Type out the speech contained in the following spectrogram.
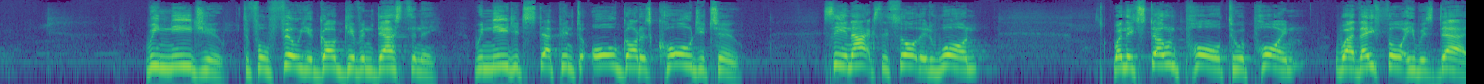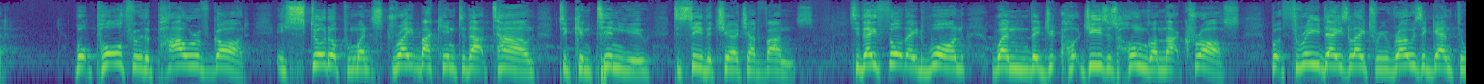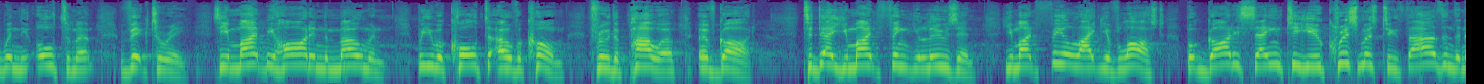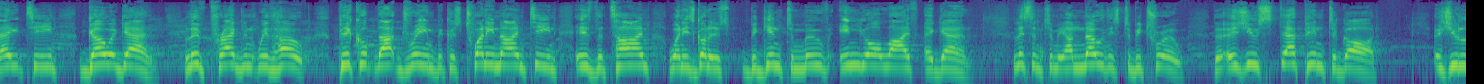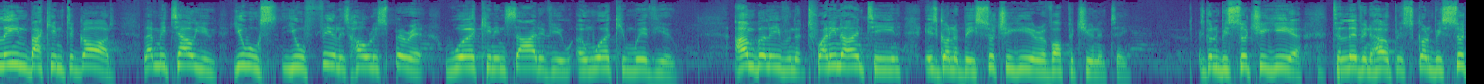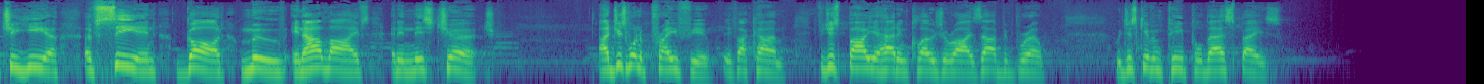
We need you to fulfill your God given destiny. We need you to step into all God has called you to. See, in Acts, they thought they'd won when they stoned Paul to a point where they thought he was dead. But Paul, through the power of God, he stood up and went straight back into that town to continue to see the church advance. See, they thought they'd won when they, Jesus hung on that cross. But three days later, he rose again to win the ultimate victory. See, it might be hard in the moment, but you were called to overcome through the power of God. Today, you might think you're losing. You might feel like you've lost. But God is saying to you, Christmas 2018, go again. Live pregnant with hope. Pick up that dream because 2019 is the time when He's going to begin to move in your life again. Listen to me, I know this to be true that as you step into God, as you lean back into God, let me tell you, you will, you will feel His Holy Spirit working inside of you and working with you. I'm believing that 2019 is going to be such a year of opportunity. It's going to be such a year to live in hope. It's going to be such a year of seeing God move in our lives and in this church. I just want to pray for you, if I can. If you just bow your head and close your eyes, that would be brilliant. We're just giving people their space.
